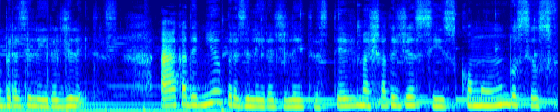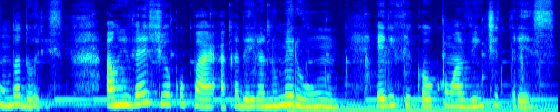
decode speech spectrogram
Brasileira de Letras. A Academia Brasileira de Letras teve Machado de Assis como um dos seus fundadores. Ao invés de ocupar a cadeira número 1, ele ficou com a 23.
